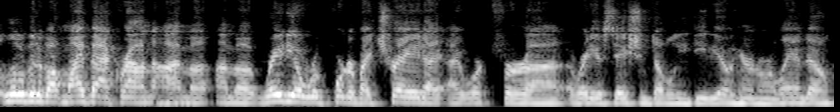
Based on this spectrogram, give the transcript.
a little bit about my background. I'm a, I'm a radio reporter by trade. I, I work for uh, a radio station, WDBO, here in Orlando.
